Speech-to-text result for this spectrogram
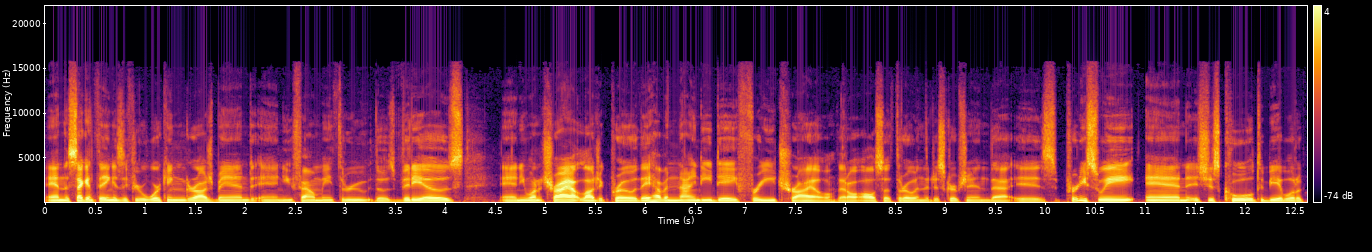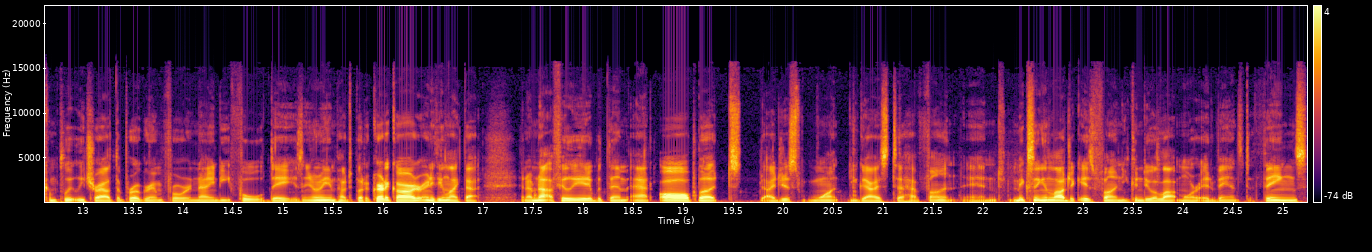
And the second thing is if you're working in GarageBand and you found me through those videos and you want to try out Logic Pro, they have a 90 day free trial that I'll also throw in the description that is pretty sweet and it's just cool to be able to completely try out the program for 90 full days. And you don't even have to put a credit card or anything like that. And I'm not affiliated with them at all, but I just want you guys to have fun. And mixing in Logic is fun. You can do a lot more advanced things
